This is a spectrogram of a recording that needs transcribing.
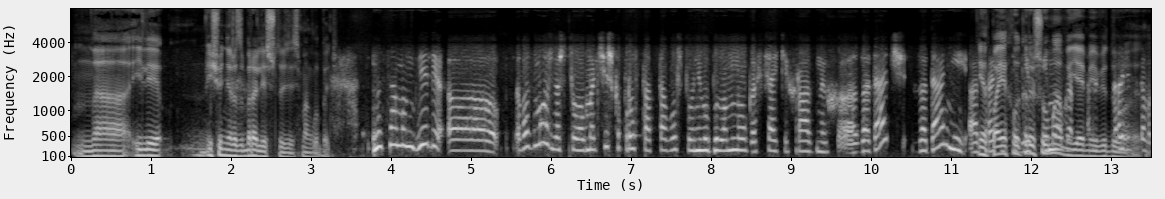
э, или еще не разобрались, что здесь могло быть? На самом деле, э, возможно, что мальчишка просто от того, что у него было много всяких разных э, задач, заданий... Нет, поехала крыша у мамы, я имею в виду. Да,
